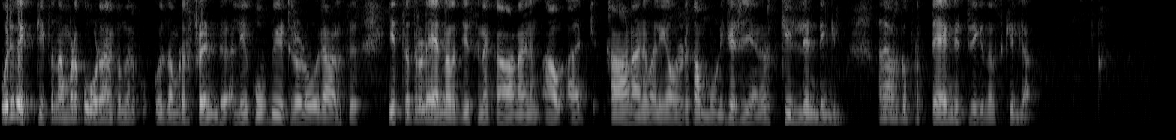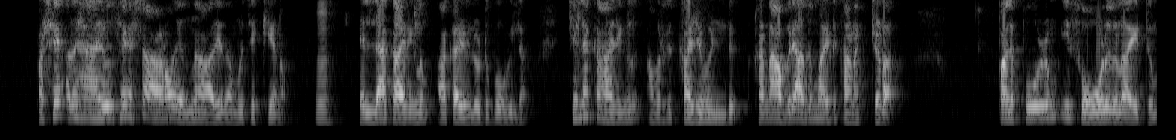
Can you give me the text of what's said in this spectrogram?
ഒരു വ്യക്തി ഇപ്പം നമ്മുടെ കൂടെ നടക്കുന്ന ഒരു നമ്മുടെ ഫ്രണ്ട് അല്ലെങ്കിൽ വീട്ടിലുള്ള ഒരാൾക്ക് ഇത്തരത്തിലുള്ള എനർജീസിനെ കാണാനും കാണാനും അല്ലെങ്കിൽ അവരോട് കമ്മ്യൂണിക്കേഷൻ ചെയ്യാനും ഒരു സ്കില്ല് ഉണ്ടെങ്കിൽ അത് അവർക്ക് പ്രത്യേകം കിട്ടിയിരിക്കുന്ന ഒരു സ്കില്ലാണ് പക്ഷേ അത് ഹാലൂസിനേഷൻ ആണോ എന്ന് ആദ്യം നമ്മൾ ചെക്ക് ചെയ്യണം. എല്ലാ കാര്യങ്ങളും ആ കഴിവിലോട്ട് പോവില്ല. ചില കാര്യങ്ങൾ അവർക്ക് കഴിവുണ്ട്. കാരണം അവർ അതുമായിട്ട് കണക്റ്റഡാണ് പലപ്പോഴും ഈ സോളുകളായിട്ടും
